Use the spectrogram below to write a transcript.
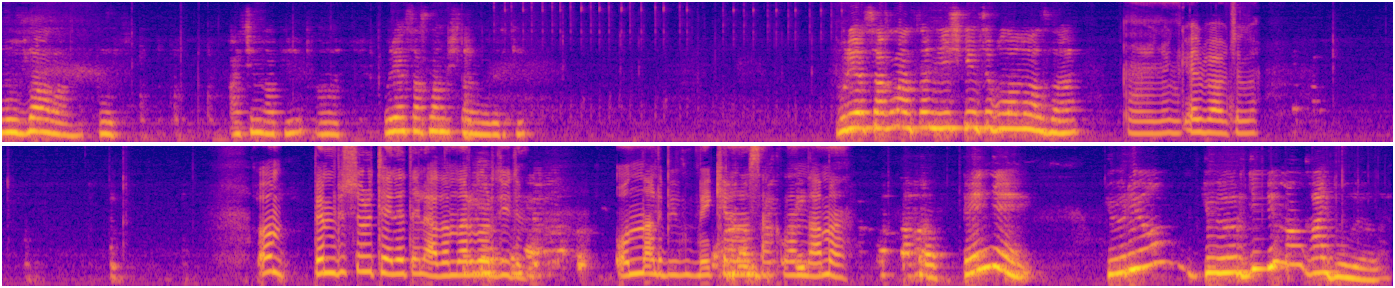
Buzlu alan buz. Açın kapıyı. Aa, buraya saklanmışlar mıdır ki? Buraya saklansan hiç kimse bulamazlar. Aynen gel bir avcılı. Oğlum ben bir sürü TNT'li adamlar gördüydüm. Onlar bir mekana saklandı ama. Ben de görüyorum, gördüğüm an kayboluyorlar.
